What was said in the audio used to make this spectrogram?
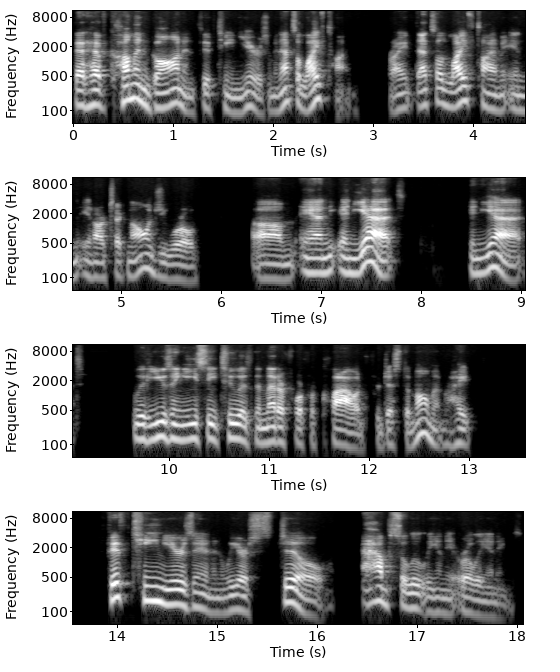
that have come and gone in 15 years. I mean, that's a lifetime, right? That's a lifetime in in our technology world. Um, and and yet, and yet, with using EC2 as the metaphor for cloud for just a moment, right? 15 years in, and we are still absolutely in the early innings.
